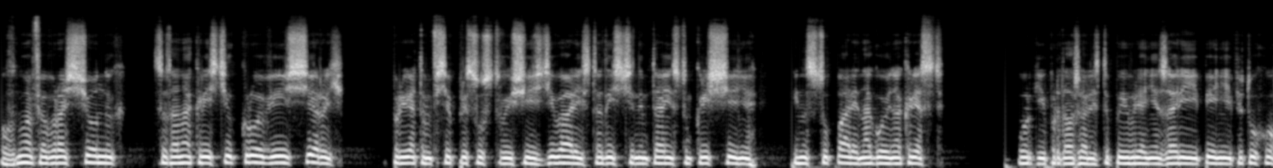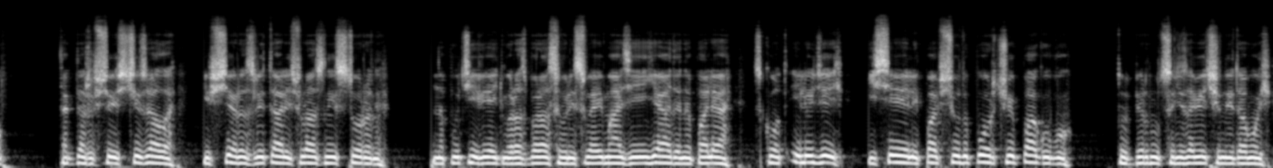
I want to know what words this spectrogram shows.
Вновь обращенных сатана крестил кровью и серой, при этом все присутствующие издевались над истинным таинством крещения и наступали ногой на крест. Оргии продолжались до появления зари и пения петухов. Тогда же все исчезало, и все разлетались в разные стороны. На пути ведьмы разбрасывали свои мази и яды на поля, скот и людей – и сеяли повсюду порчу и пагубу. Чтобы вернуться незамеченной домой,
